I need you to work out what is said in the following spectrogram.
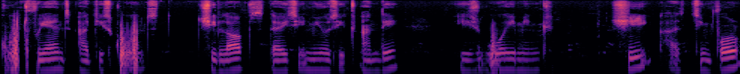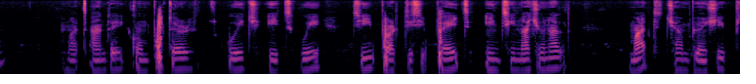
good friend at the schools. She loves dancing, music, and the is swimming. She has seen for math and the computers, which is why she participated in the national math championships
